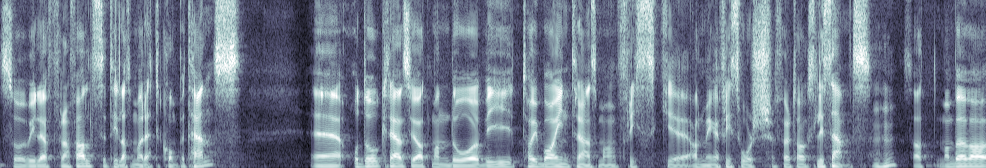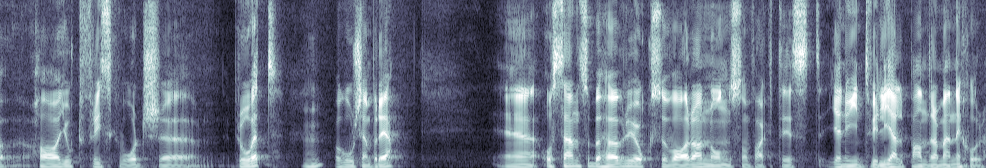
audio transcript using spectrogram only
så vill jag framförallt se till att de har rätt kompetens. Eh, och då krävs ju att man då, vi tar ju bara in tränare som har en frisk, eh, Almega friskvårdsföretagslicens. Så att man behöver ha gjort friskvårdsprovet och godkänt på det. Eh, och sen så behöver det ju också vara någon som faktiskt genuint vill hjälpa andra människor.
